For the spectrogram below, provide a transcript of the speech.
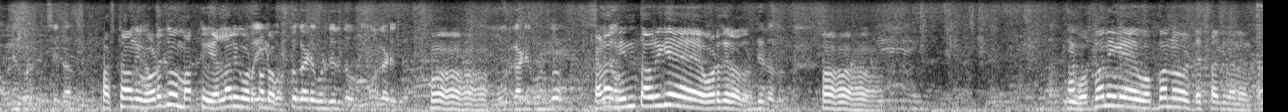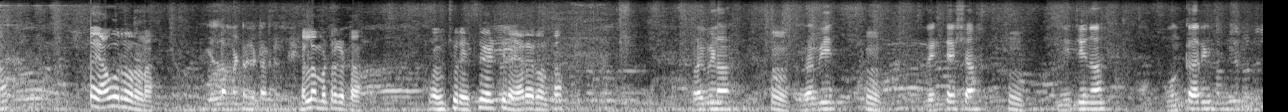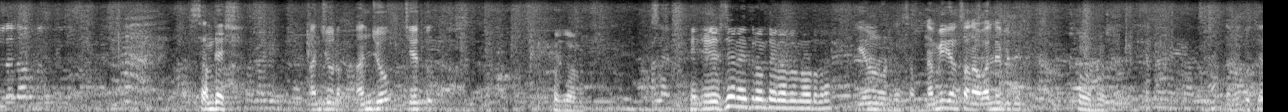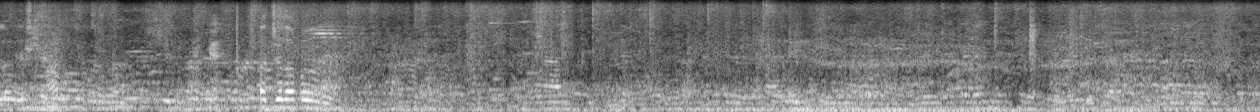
ಅವನಿಗೆ ಹೊಡೆದಿದ್ದ ಫಸ್ಟ್ ಅವನಿಗೆ ಹೊಡೆದು ಮತ್ತು ಎಲ್ಲರಿಗೂ ಹೊಡ್ಕೊಂಡು ಅಷ್ಟು ಗಾಡಿ ಹೊಡೆದಿದ್ದು ಮೂರು ಗಾಡಿ ಮೂರು ಗಾಡಿ ಹೊಡೆದು ಕೆಳ ನಿಂತವರಿಗೆ ಹೊಡೆದಿರೋದು. ಹೊಡೆದಿರೋದು. ಹಾಂ ಹಾಂ ಹಾಂ. ಈ ಒಬ್ಬನಿಗೆ ಒಬ್ಬನು ಡೆತ್ ಆಗಿದ್ದಾನೆ ಅಂತ. ಯಾವ ನೋಡೋಣ ಎಲ್ಲ ಕಟ್ಟಾಡ್ತಾರೆ ಎಲ್ಲ ಮಟ್ರಘಟ್ಟ ಒಂಚೂರು ಹೆಸರು ಹೇಳ್ತೀರಾ ಯಾರ್ಯಾರು ಅಂತ? ಪ್ರವೀಣ ಹ್ಞೂ ರವಿ ಹ್ಞೂ ವೆಂಕಟೇಶ ಹ್ಞೂ ನಿತಿನ ಓಂಕಾರಿ ಸಂದೇಶ್. ಅಂಜು ಅಂಜು ಚೇತು. ಎಷ್ಟು ಜನ ಇದ್ರು ಅಂತ ಏನಾದ್ರು ನೋಡಿದ್ರೆ? ಏನು ನೋಡಿದ್ರೆ ಸರ್. ನಮಗೆ ಸರ್ ನಾವು ಅಲ್ಲೇ ಬಿದ್ದೀವಿ. ಹ್ಞೂ ಗೊತ್ತಿಲ್ಲ ಎಷ್ಟು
